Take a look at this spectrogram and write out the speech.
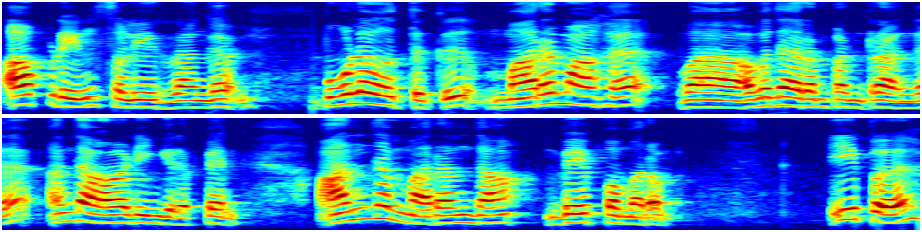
அப்படின்னு சொல்லிடுறாங்க. பூலோகத்துக்கு மரமாக வ- அவதாரம் பண்ணுறாங்க அந்த ஆடிங்கிற பெண். அந்த மரம் தான் வேப்ப மரம் இப்போ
